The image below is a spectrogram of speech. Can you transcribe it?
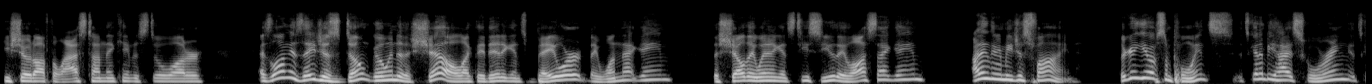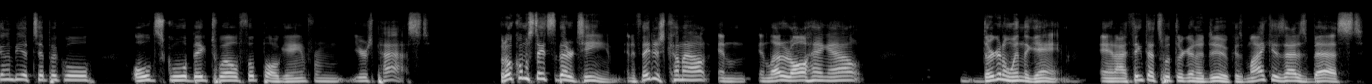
he showed off the last time they came to Stillwater, as long as they just don't go into the shell like they did against Baylor, they won that game the shell they went against TCU, they lost that game. I think they're going to be just fine. They're going to give up some points. It's going to be high scoring. It's going to be a typical old school Big 12 football game from years past. But Oklahoma State's the better team. And if they just come out and, and let it all hang out, they're going to win the game. And I think that's what they're going to do because Mike is at his best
